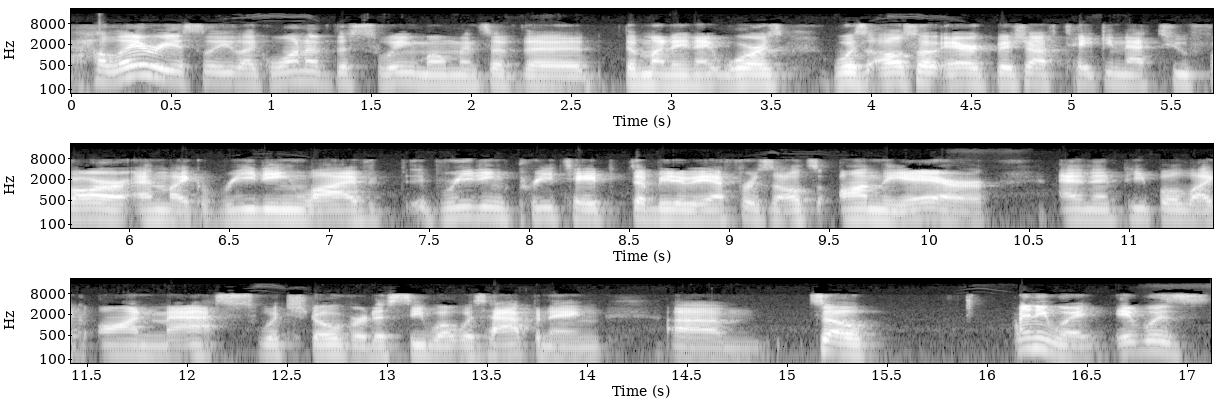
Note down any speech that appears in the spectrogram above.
hilariously, like one of the swing moments of the the Monday Night Wars was also Eric Bischoff taking that too far and like reading live, reading pre-taped WWF results on the air, and then people like en masse switched over to see what was happening. Um, so anyway, it was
